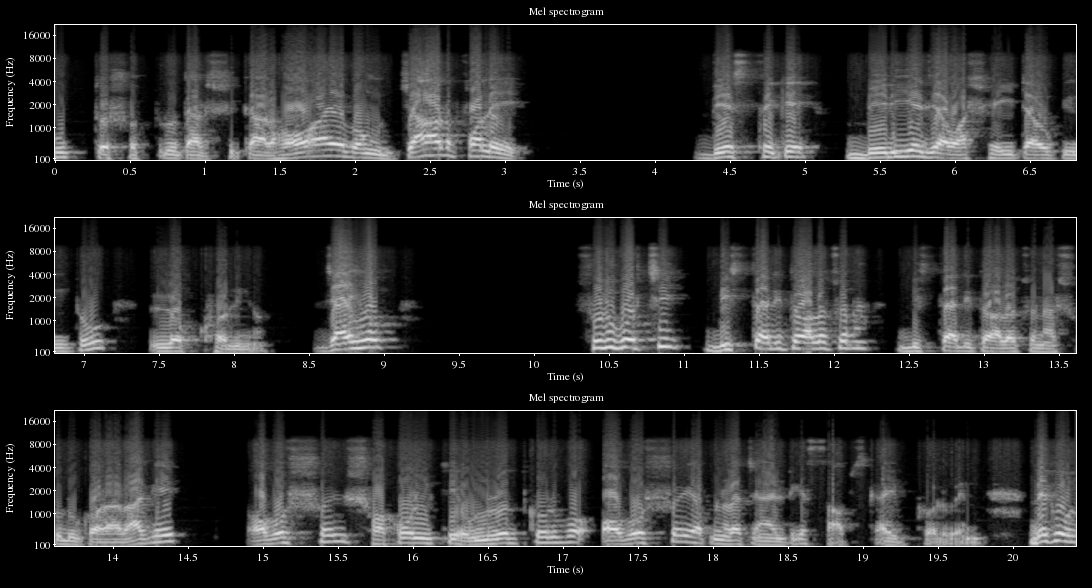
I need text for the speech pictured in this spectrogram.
গুপ্ত শত্রুতার শিকার হওয়া এবং যার ফলে দেশ থেকে বেরিয়ে যাওয়া, সেইটাও কিন্তু লক্ষণীয়। যাই হোক, শুরু করছি বিস্তারিত আলোচনা। বিস্তারিত আলোচনা শুরু করার আগে অবশ্যই সকলকে অনুরোধ করব, অবশ্যই আপনারা চ্যানেলটিকে সাবস্ক্রাইব করবেন। দেখুন,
